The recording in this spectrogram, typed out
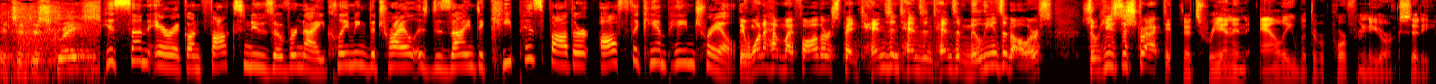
It's a disgrace. His son Eric on Fox News overnight claiming the trial is designed to keep his father off the campaign trail. They want to have my father spend tens and tens and tens of millions of dollars, so he's distracted. That's Rhiannon Ally with the report from New York City.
